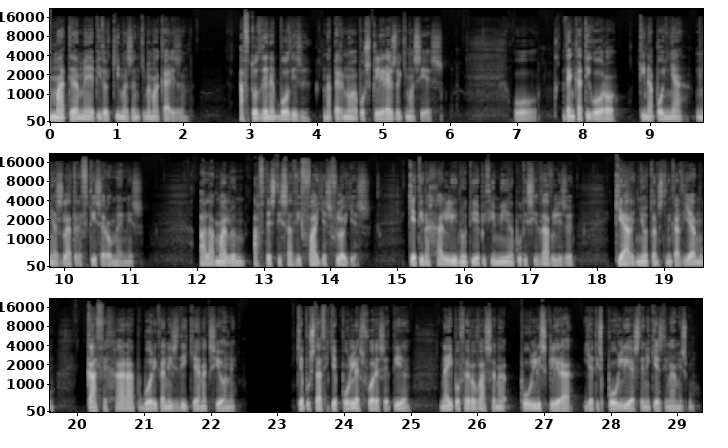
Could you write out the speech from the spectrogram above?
μάταια με επιδοκίμαζαν και με μακάριζαν. Αυτό δεν εμπόδιζε να περνώ από σκληρές δοκιμασίες. Ο δεν κατηγορώ την απονιά μιας λατρευτής ερωμένης, αλλά μάλλον αυτές τις αδιφάγες φλόγες και την αχαλήνοτη επιθυμία που τη υδάβλιζε και αρνιόταν στην καρδιά μου κάθε χαρά που μπορεί κανείς δίκαια να αξιώνει και που στάθηκε πολλές φορές αιτία να υποφέρω βάσανα πολύ σκληρά για τις πολύ ασθενικές δυνάμεις μου.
